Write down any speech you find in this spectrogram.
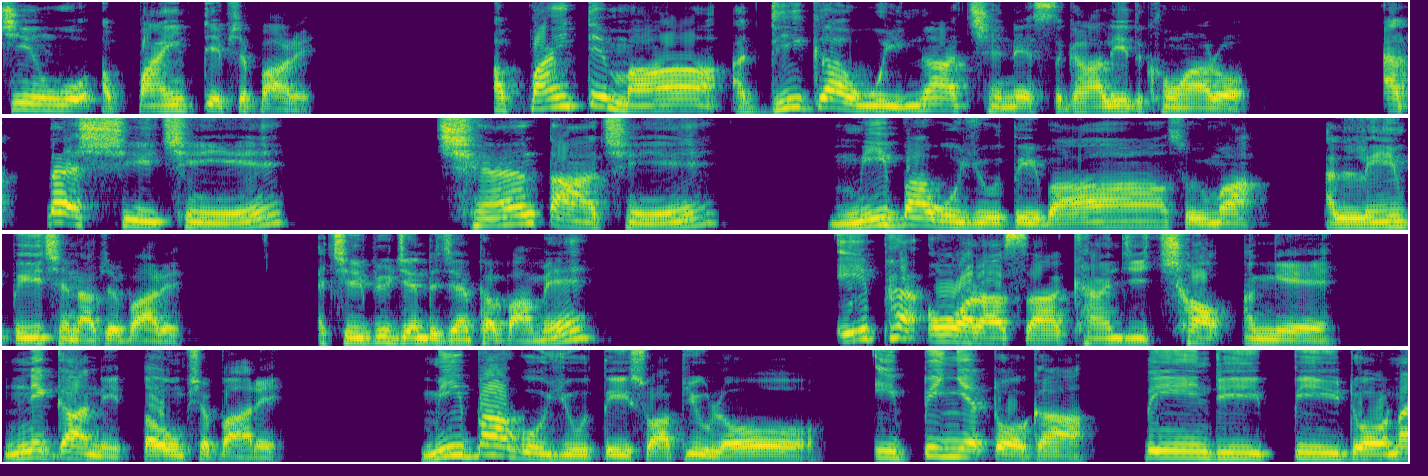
ကျင့်ဝတ်အပိုင်းတစ်ဖြစ်ပါတယ်အပိုင်းတစ်မှာအဓိကဝေငါခြင်းတဲ့စကားလေးတစ်ခွန်းကတော့အသက်ရှည်ခြင်းရင်ချမ်းသာခြင်းရင်မိဘကိုယူသေးပါဆိုပြီးမှအလင်းပေးခြင်းတာဖြစ်ပါတယ်အခြေပြုခြင်းတစ်ကြံဖတ်ပါမယ် အေဖတ်ဩဝါဒစာခန်းကြီး6အငယ်1ကနေ3ဖြစ်ပါတယ်မိဘကိုယူသေးစွာပြုလောဤပညတ်တော်ကသင်ဒီပီတော်၌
